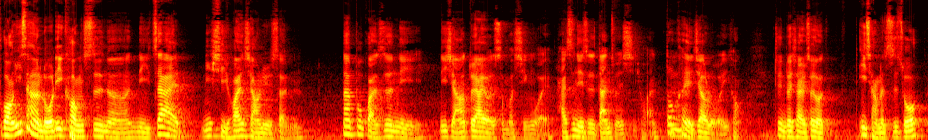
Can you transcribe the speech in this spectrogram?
广义上的萝莉控是呢，你在你喜欢小女生，那不管是你你想要对他有什么行为，还是你只是单纯喜欢，都可以叫萝莉控。就你对小女生有异常的执着。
